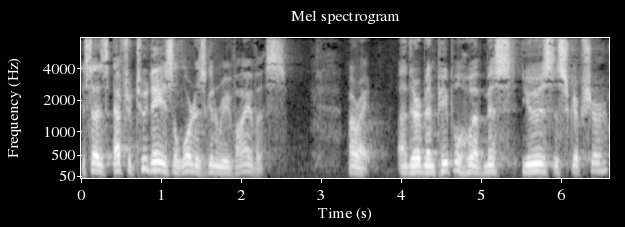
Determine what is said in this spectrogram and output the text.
It says, after two days, the Lord is going to revive us. All right. Uh, there have been people who have misused the scripture,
